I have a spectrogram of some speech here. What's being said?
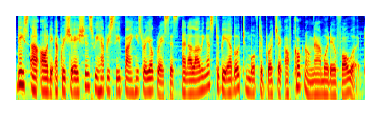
These are all the appreciations we have received by His Royal Graces and allowing us to be able to move the project of Khok Nong Na model forward.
